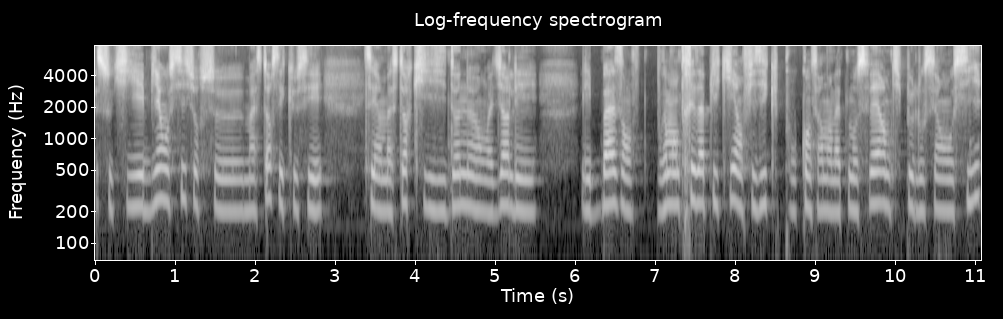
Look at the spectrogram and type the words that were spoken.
Ce qui est bien aussi sur ce master, c'est que c'est un master qui donne, on va dire, les, les bases vraiment très appliquées en physique pour, concernant l'atmosphère, un petit peu l'océan aussi.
